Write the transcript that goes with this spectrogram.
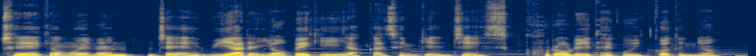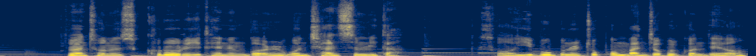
제 경우에는 현재 위아래 여백이 약간 생기는지 스크롤이 되고 있거든요. 하지만 저는 스크롤이 되는 걸 원치 않습니다. 그래서 이 부분을 조금 만져볼 건데요.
